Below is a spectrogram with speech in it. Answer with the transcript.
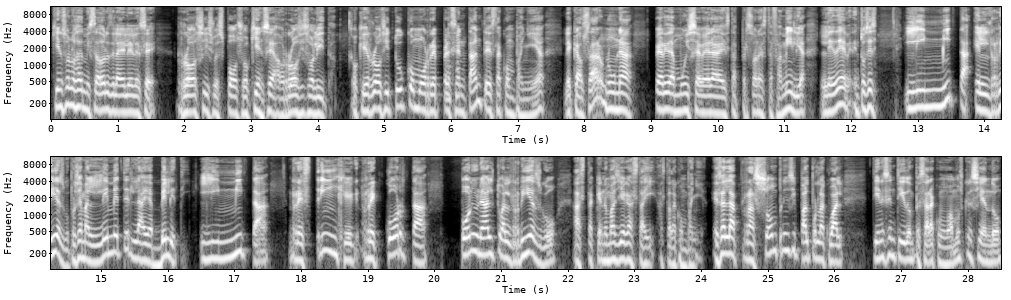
¿quién son los administradores de la LLC? Rosy, su esposo, quien sea, o Rosy solita. Ok, Rosy, tú como representante de esta compañía le causaron una pérdida muy severa a esta persona, a esta familia, le deben. Entonces, limita el riesgo, por eso se llama limited liability, limita, restringe, recorta, pone un alto al riesgo hasta que nomás llega hasta ahí, hasta la compañía. Esa es la razón principal por la cual tiene sentido empezar a, como vamos creciendo,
